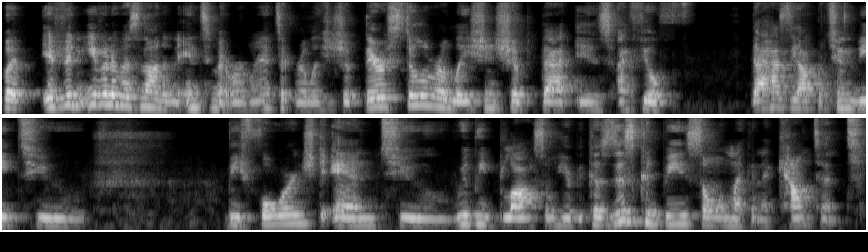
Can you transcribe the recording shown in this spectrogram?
But if it, even if it's not an intimate romantic relationship, there's still a relationship that is, I feel, that has the opportunity to be forged and to really blossom here because this could be someone like an accountant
